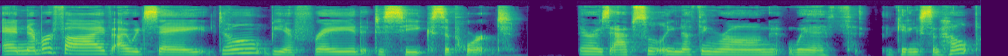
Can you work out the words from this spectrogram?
And number five, I would say don't be afraid to seek support. There is absolutely nothing wrong with getting some help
